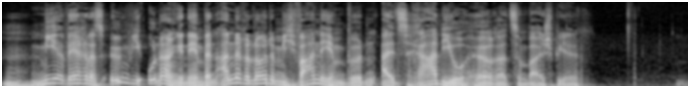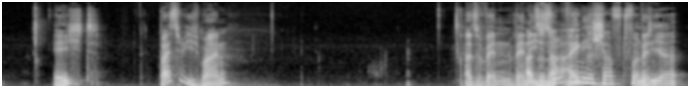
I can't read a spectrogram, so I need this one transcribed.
Mir wäre das irgendwie unangenehm, wenn andere Leute mich wahrnehmen würden als Radiohörer zum Beispiel. Echt? Weißt du, wie ich meine? Also wenn, wenn also ich eine so wenig, Eigenschaft von wenn- dir.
